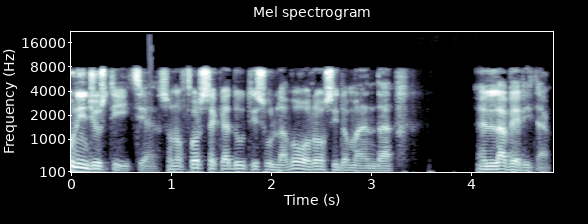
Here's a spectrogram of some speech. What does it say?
Un'ingiustizia. Sono forse caduti sul lavoro? Si domanda la verità.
